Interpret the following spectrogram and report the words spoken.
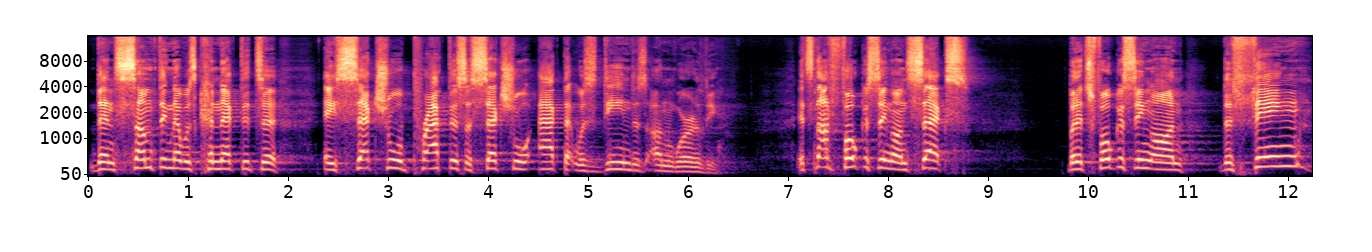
than something that was connected to a sexual practice, a sexual act that was deemed as unworthy. It's not focusing on sex, but it's focusing on the thing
